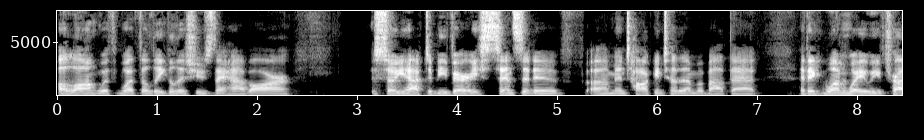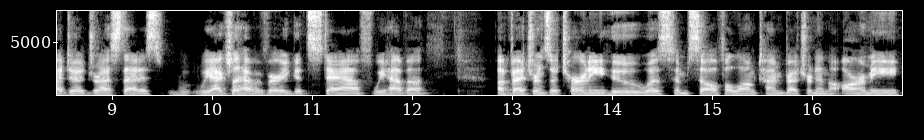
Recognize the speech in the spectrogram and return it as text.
along with what the legal issues they have are. So you have to be very sensitive um, in talking to them about that. I think one way we've tried to address that is we actually have a very good staff. We have a a veterans attorney who was himself a longtime veteran in the army.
